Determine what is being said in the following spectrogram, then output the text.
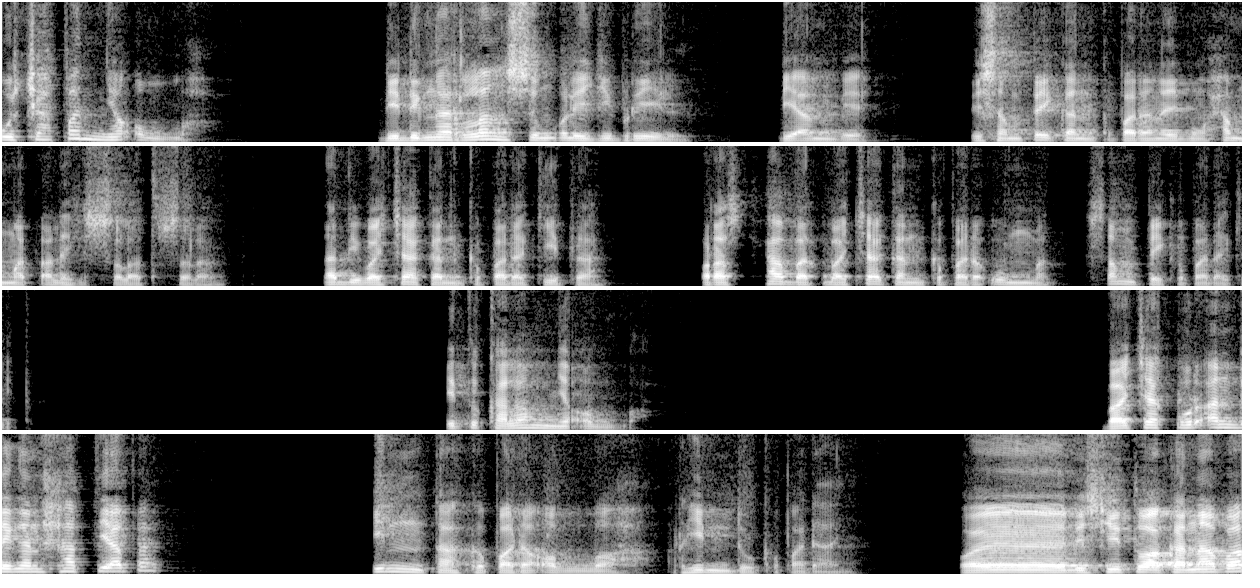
ucapannya Allah didengar langsung oleh Jibril, diambil, disampaikan kepada Nabi Muhammad alaihi salatu. Nabi bacakan kepada kita, para sahabat bacakan kepada umat sampai kepada kita. Itu kalamnya Allah. Baca Quran dengan hati apa? Cinta kepada Allah, rindu kepadanya. Wah, di situ akan apa?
